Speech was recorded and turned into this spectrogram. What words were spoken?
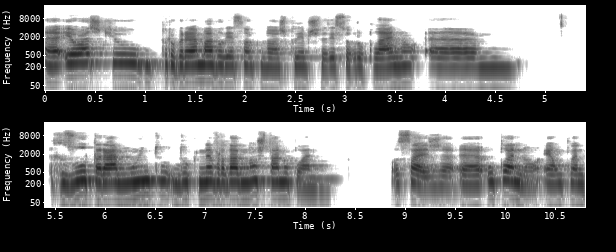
Uh, eu acho que o programa, a avaliação que nós podemos fazer sobre o plano, resultará muito do que na verdade não está no plano. Ou seja, uh, o plano é um plano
